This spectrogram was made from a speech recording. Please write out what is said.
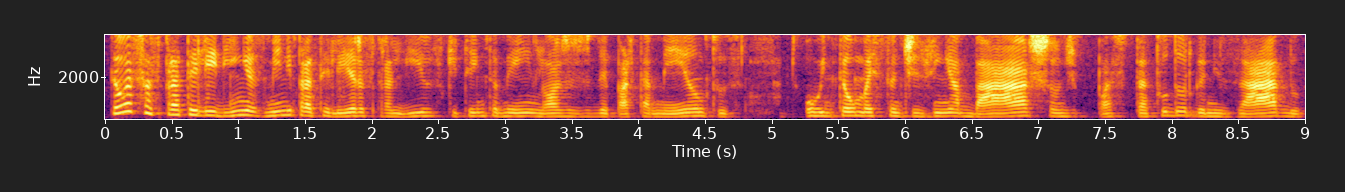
Então, essas prateleirinhas, mini prateleiras para livros, que tem também em lojas de departamentos, ou então uma estantezinha baixa, onde estar tudo organizado.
